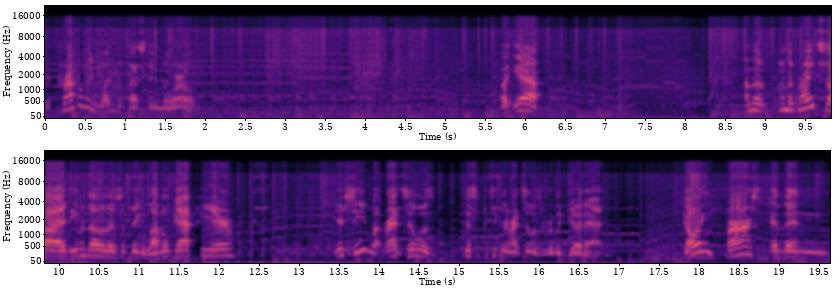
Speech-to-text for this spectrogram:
It probably wasn't the best thing in the world. But yeah. On the on the bright side, even though there's a big level gap here, you're seeing what Ratzilla's this particular Ratzilla is really good at. Going first and then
